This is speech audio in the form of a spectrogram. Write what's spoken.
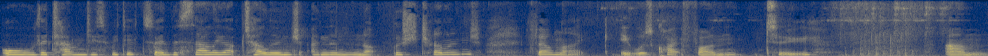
all the challenges we did. So, the Sally Up challenge and the Nut Bush challenge. Felt like it was quite fun to um,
